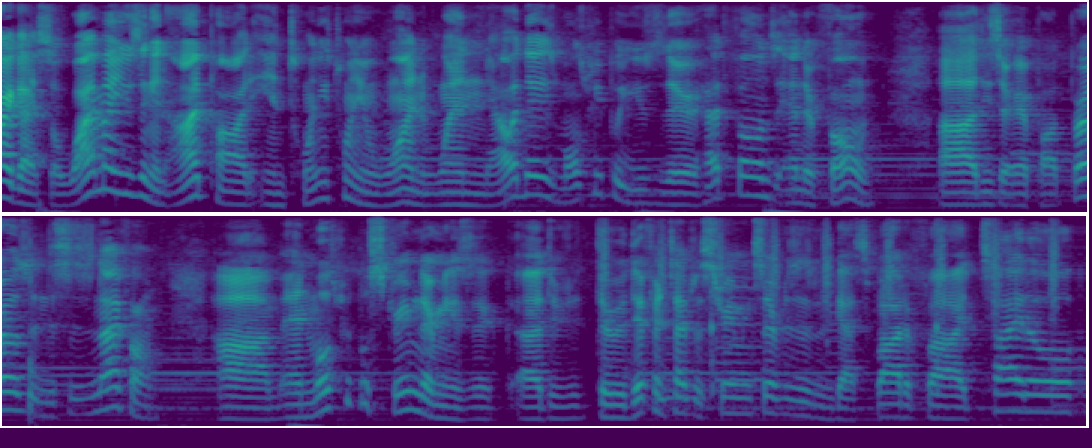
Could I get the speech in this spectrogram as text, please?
Alright guys, so why am I using an iPod in 2021 when nowadays most people use their headphones and their phone? Uh, these are AirPod Pros and this is an iPhone. Um, and most people stream their music uh, through, through, different types of streaming services. We've got Spotify, Tidal,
